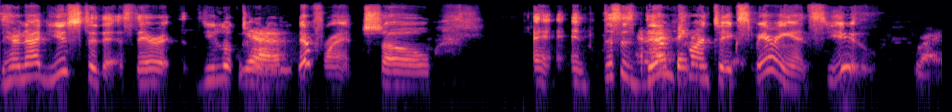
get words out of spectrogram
they're not used to this. They're you look totally yeah. different. So, and, and this is and them think, trying to experience you. Right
